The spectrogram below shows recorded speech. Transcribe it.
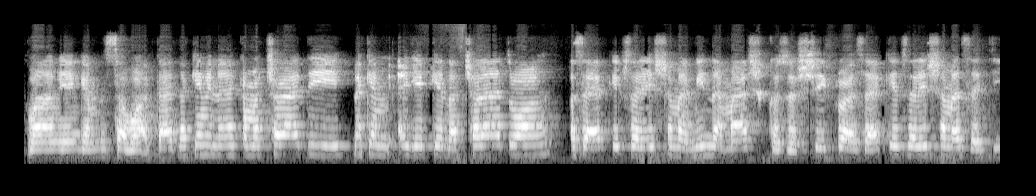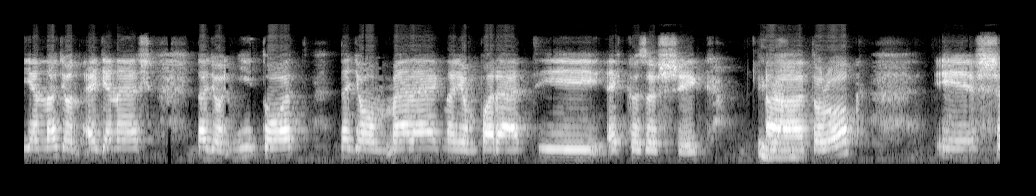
valami engem zavar. Tehát nekem, nekem a családi, nekem egyébként a családról az elképzelésem, meg minden más közösségről az elképzelésem, ez egy ilyen nagyon egyenes, nagyon nyitott, nagyon meleg, nagyon baráti egy közösség Igen. dolog és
